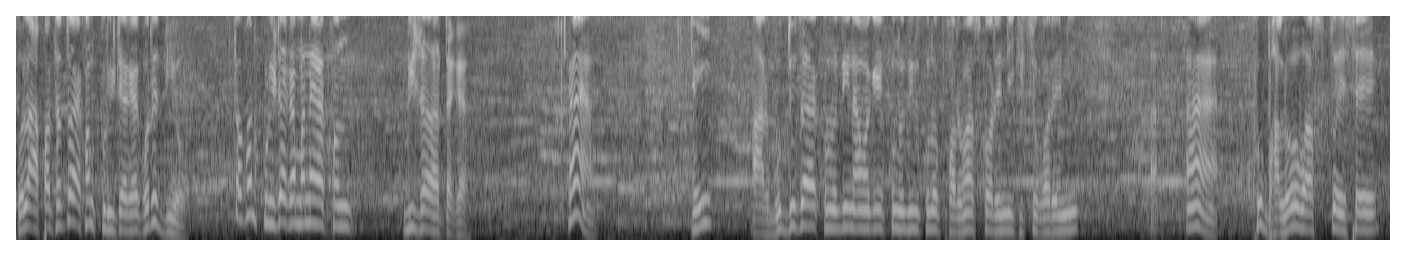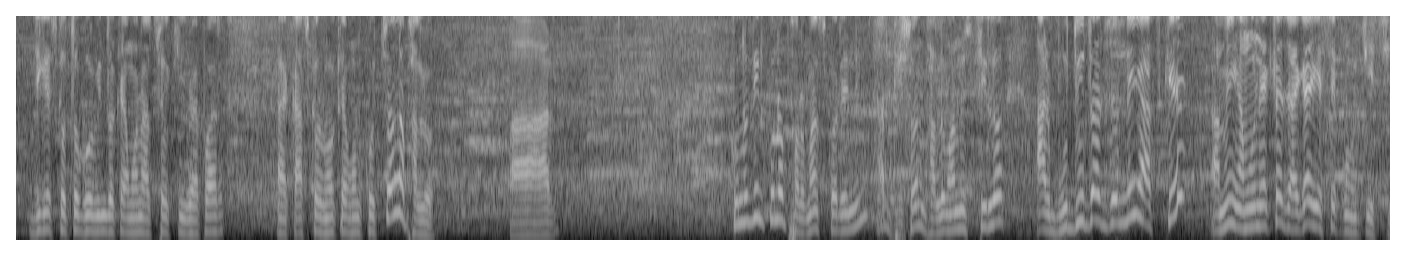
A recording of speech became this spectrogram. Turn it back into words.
বলে আপাতত এখন কুড়ি টাকা করে দিও। তখন কুড়ি টাকা মানে এখন বিশ হাজার টাকা। হ্যাঁ এই আর বুদ্ধদা কোনো দিন আমাকে কোনো দিন কোনো ফরমাস করেনি কিছু করেনি। হ্যাঁ খুব ভালোবাসতো এসে জিজ্ঞেস করতো গোবিন্দ কেমন আছো? কী ব্যাপার? হ্যাঁ, কাজকর্ম কেমন করছ? না ভালো। আর কোনো দিন কোনো ফরমাস করেনি। আর ভীষণ ভালো মানুষ ছিল। আর বুদ্ধদার জন্যেই আজকে আমি এমন একটা জায়গায় এসে পৌঁছেছি।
